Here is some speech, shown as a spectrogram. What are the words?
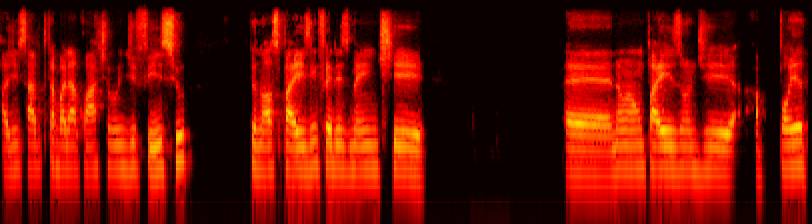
a gente sabe que trabalhar com arte é muito difícil, que o nosso país, infelizmente, é, não é um país onde apoia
